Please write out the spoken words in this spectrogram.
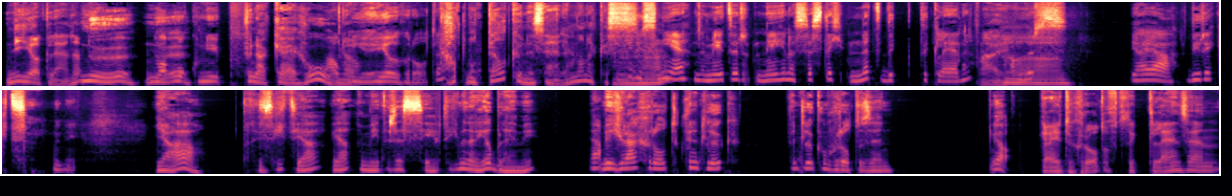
Niet heel klein, hè? Nee, Maar nee. ook niet, Ik vind dat keigoed. maar ook Ja. niet heel groot. Hè. Het had motel kunnen zijn, hè, mannetjes. Het is niet, hè. De meter 69, net de, te klein. Hè. Ah, ja. Anders. Ah. Ja, ja, direct. Nee, nee. Ja, dat is echt, ja. Ja, een meter 76. Ik ben daar heel blij mee. Ja. Ik ben graag groot. Ik vind het leuk. Ik vind het leuk om groot te zijn. Ja. Kan je te groot of te klein zijn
